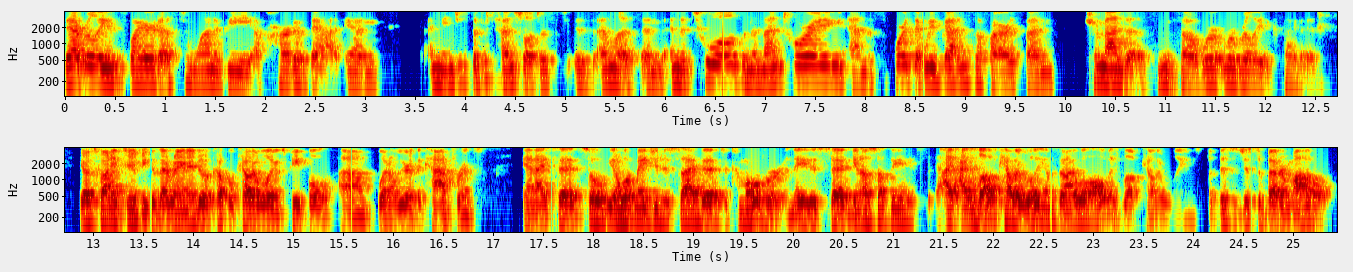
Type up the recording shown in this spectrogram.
that really inspired us to want to be a part of that. And I mean, just the potential just is endless, and and the tools and the mentoring and the support that we've gotten so far has been tremendous, and so we're we're really excited. It was funny too because I ran into a couple Keller Williams people um, when we were at the conference, and I said, "So, you know, what made you decide to, to come over?" And they just said, "You know, something. It's I, I love Keller Williams, and I will always love Keller Williams, but this is just a better model."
